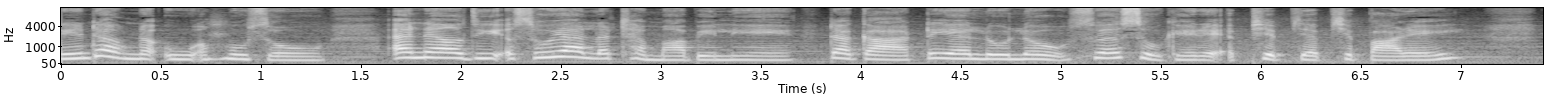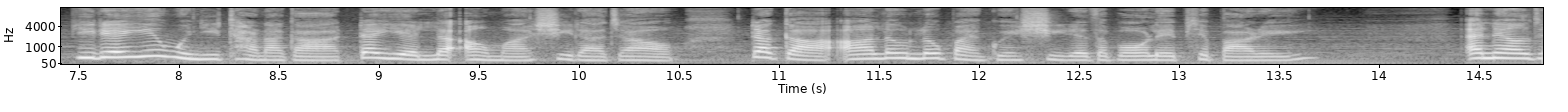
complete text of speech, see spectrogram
တင်းတောက်နှစ်ဦးအမှုဆုံး NLD အစိုးရလက်ထက်မှာပင်လျင်တက်ကတရလိုလို့ဆွဲဆိုခဲ့တဲ့အဖြစ်ပြက်ဖြစ်ပါတယ်။ပြည်ထရေးဝန်ကြီးဌာနကတက်ရဲ့လက်အောက်မှာရှိတာကြောင့်တက်ကအားလုံးလုတ်ပိုင်ခွင့်ရှိတဲ့သဘောလေးဖြစ်ပါတယ်။ NLD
